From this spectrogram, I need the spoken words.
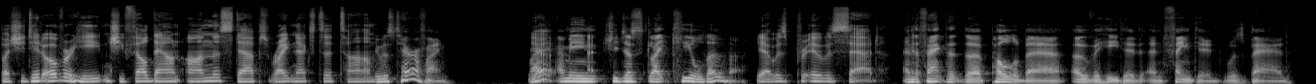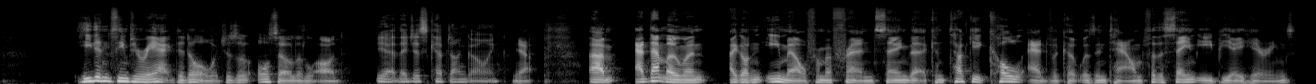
But she did overheat and she fell down on the steps right next to Tom. It was terrifying. Right? Yeah. I mean, she just like keeled over. yeah, it was pr- it was sad. And the fact that the polar bear overheated and fainted was bad. He didn't seem to react at all, which is also a little odd. Yeah, they just kept on going. Yeah. Um, at that moment, I got an email from a friend saying that a Kentucky coal advocate was in town for the same EPA hearings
